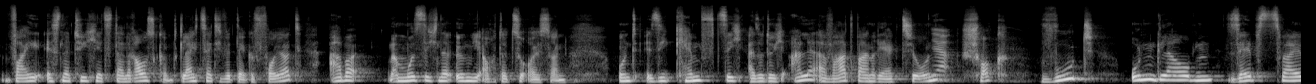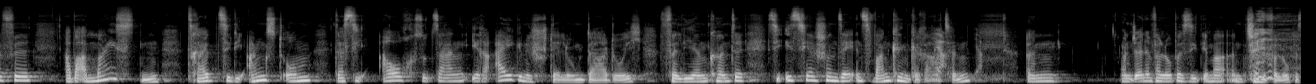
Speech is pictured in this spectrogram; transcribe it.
weil es natürlich jetzt dann rauskommt. Gleichzeitig wird der gefeuert, aber man muss sich irgendwie auch dazu äußern. Und sie kämpft sich also durch alle erwartbaren Reaktionen, ja. Schock, Wut, Unglauben, Selbstzweifel, aber am meisten treibt sie die Angst um, dass sie auch sozusagen ihre eigene Stellung dadurch verlieren könnte. Sie ist ja schon sehr ins Wanken geraten. Ja, ja. Ähm, und Jennifer Lopez sieht immer, Jennifer Lopez,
